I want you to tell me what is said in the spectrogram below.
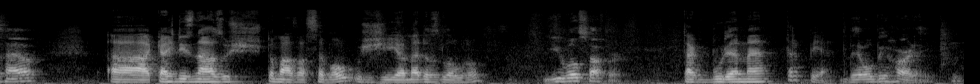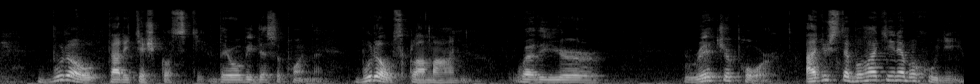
us have, a každý z nás už to má za sebou, už žijeme dost dlouho, you will suffer. tak budeme trpět. There will be heartache. Budou tady těžkosti, There will be disappointment. Budou zklamání. Whether you're rich or poor, Ať už jste bohatí nebo chudí,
